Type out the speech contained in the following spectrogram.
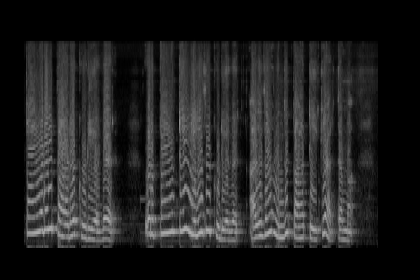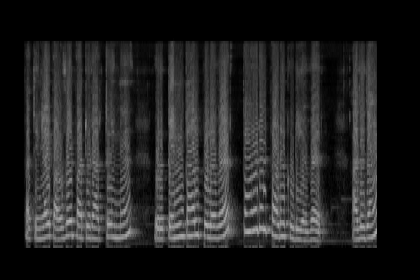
பாடல் பாடக்கூடியவர் ஒரு பாட்டை எழுதக்கூடியவர் அதுதான் வந்து பாட்டிக்கு அர்த்தமா. பாத்தீங்களா? இப்ப ஔவை பாட்டியோட அர்த்தம் என்ன? ஒரு பெண்பால் புலவர் பாடல் பாடக்கூடியவர். அதுதான்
